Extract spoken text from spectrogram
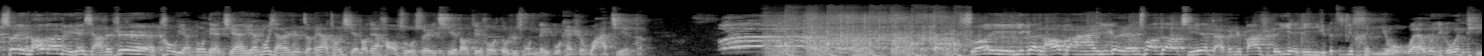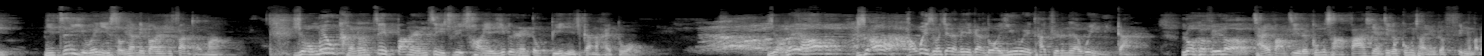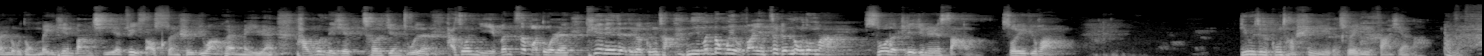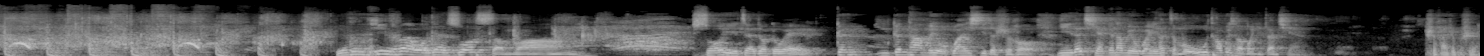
所以老板每天想的是扣员工点钱，员工想的是怎么样从企业捞点好处，所以企业到最后都是从内部开始瓦解的。所以一个老板一个人创造企业百分之八十的业绩，你觉得自己很牛？我来问你个问题：你真以为你手下那帮人是饭桶吗？有没有可能这帮人自己出去创业，一个人都比你干的还多？有没有？有。他为什么现在没你干得多？因为他觉得在为你干。洛克菲勒采访自己的工厂，发现这个工厂有一个非常大的漏洞，每天帮企业最少损失一万块美元。他问那些车间主任，他说：“你们这么多人，天天在这个工厂，你们都没有发现这个漏洞吗？”所有的职业经理人傻了，说了一句话：“因为这个工厂是你的，所以你发现了。”有没有听明白我在说什么？所以在座各位，跟跟他没有关系的时候，你的钱跟他没有关系，他怎么污？他为什么帮你赚钱？是还是不是？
